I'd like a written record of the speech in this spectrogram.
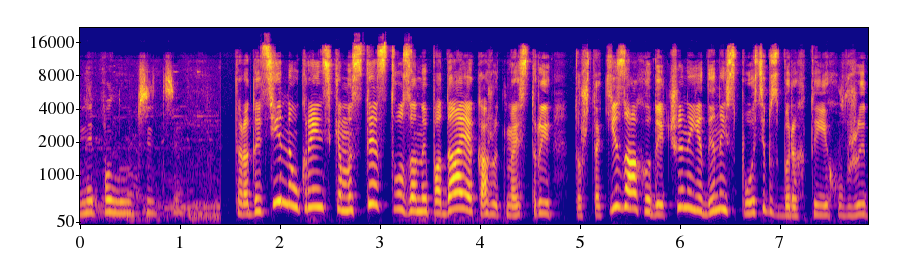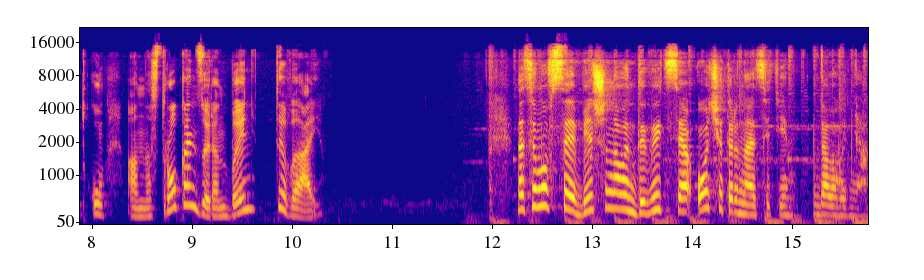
не вийде. Традиційне українське мистецтво занепадає, кажуть майстри. Тож такі заходи чи не єдиний спосіб зберегти їх у вжитку. Анна Строкань, Зорян Бень, ТВАЙ. На цьому все. Більше новин дивіться о 14-й. Вдалого дня.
